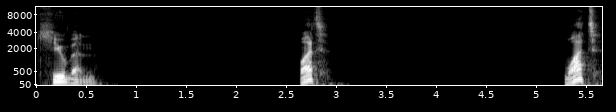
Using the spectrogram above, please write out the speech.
Cuban. What? What?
